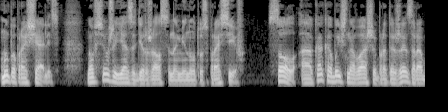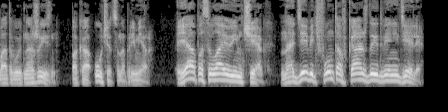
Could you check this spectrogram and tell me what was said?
Мы попрощались, но все же я задержался на минуту, спросив. «Сол, а как обычно ваши протеже зарабатывают на жизнь, пока учатся, например?» «Я посылаю им чек на 9 фунтов каждые две недели,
